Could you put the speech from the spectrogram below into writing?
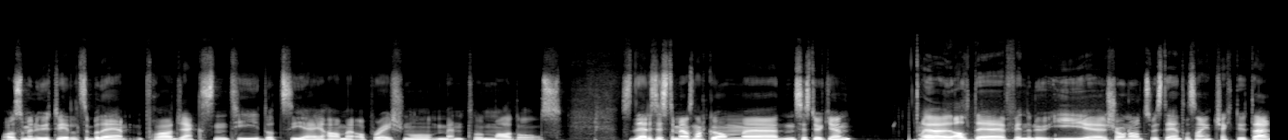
Og som en utvidelse på det, fra jackson10.ca har vi Operational Mental Models. Så det er det siste vi har snakket om uh, den siste uken. Uh, alt det finner du i uh, shownotes. Hvis det er interessant, sjekk det ut der.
